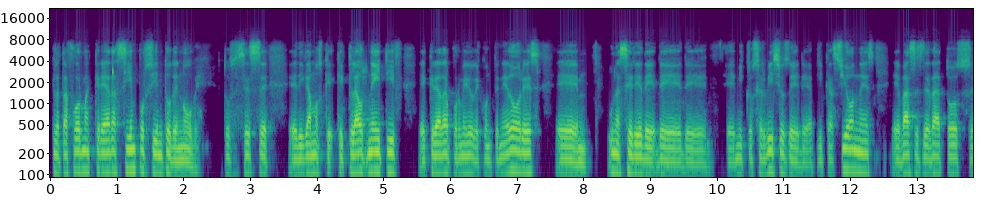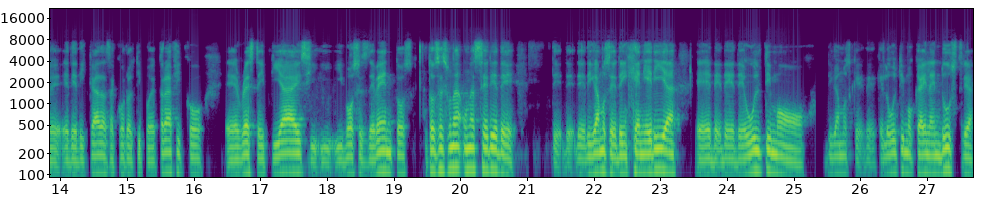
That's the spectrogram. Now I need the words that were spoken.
plataforma creada 100% de nube. Entonces es, eh, eh, digamos que, Cloud Native, eh, creada por medio de contenedores, una serie de, microservicios de, aplicaciones, bases de datos dedicadas de acuerdo al tipo de tráfico, REST APIs y, voces de eventos. Entonces una, una serie de, digamos, de, ingeniería de, último digamos que, lo último que hay en la industria,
